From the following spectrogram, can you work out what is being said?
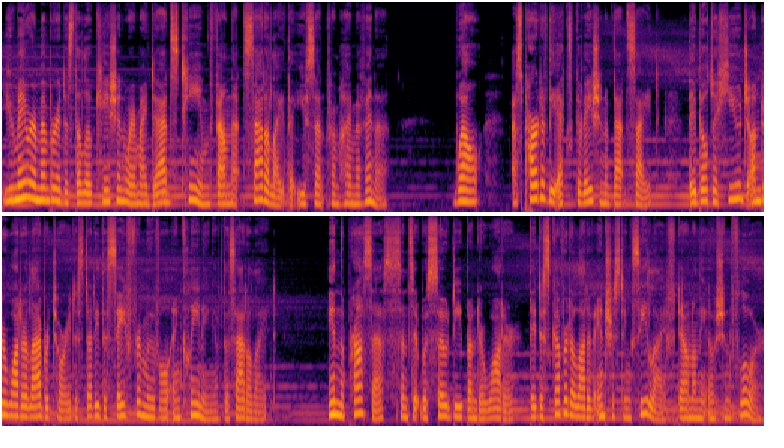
You may remember it as the location where my dad's team found that satellite that you sent from Heimavina. Well, as part of the excavation of that site, they built a huge underwater laboratory to study the safe removal and cleaning of the satellite. In the process, since it was so deep underwater, they discovered a lot of interesting sea life down on the ocean floor.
